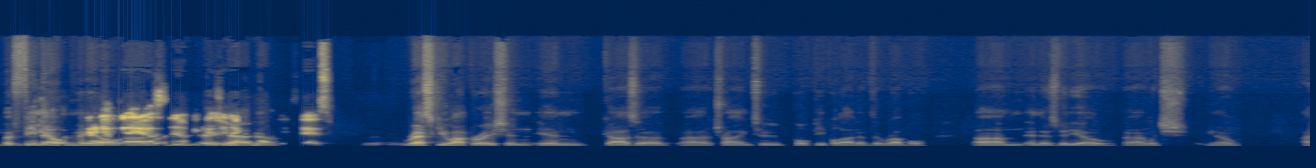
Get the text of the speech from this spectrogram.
but female and male. Uh, yeah, no, rescue operation in Gaza, uh, trying to pull people out of the rubble. Um, and there's video, uh, which you know, I,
